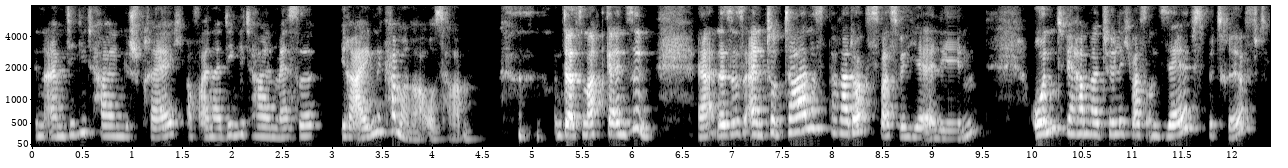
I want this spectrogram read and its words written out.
in einem digitalen Gespräch, auf einer digitalen Messe ihre eigene Kamera aushaben. Und das macht keinen Sinn. Ja, das ist ein totales Paradox, was wir hier erleben. Und wir haben natürlich, was uns selbst betrifft,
